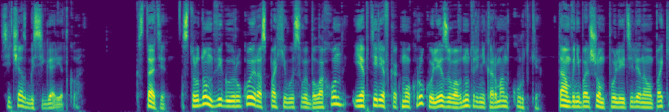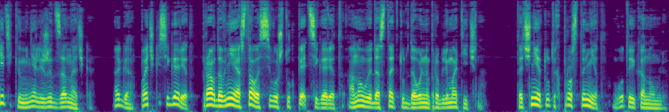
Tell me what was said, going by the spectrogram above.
Сейчас бы сигаретку. Кстати, с трудом двигаю рукой, распахиваю свой балахон и, обтерев как мог руку, лезу во внутренний карман куртки. Там в небольшом полиэтиленовом пакетике у меня лежит заначка. Ага, пачка сигарет. Правда, в ней осталось всего штук 5 сигарет, а новые достать тут довольно проблематично. Точнее, тут их просто нет, вот и экономлю.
